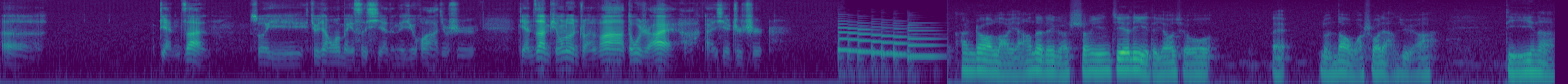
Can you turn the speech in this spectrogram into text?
呃点赞、所以就像我每次写的那句话，就是点赞、评论、转发都是爱啊！感谢支持。按照老杨的这个声音接力的要求，哎，轮到我说两句啊。第一呢，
